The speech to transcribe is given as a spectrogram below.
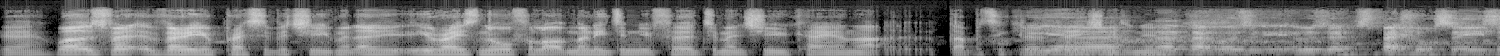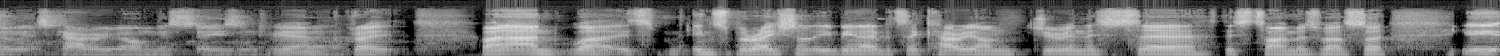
Yeah, well, it was very, a very impressive achievement, and you raised an awful lot of money, didn't you, for Dementia UK on that that particular occasion, Yeah, didn't you? that, that was it. Was a special season. It's carried on this season. To Yeah, great. Well, and well, it's inspirational that you've been able to carry on during this uh, this time as well. So you,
